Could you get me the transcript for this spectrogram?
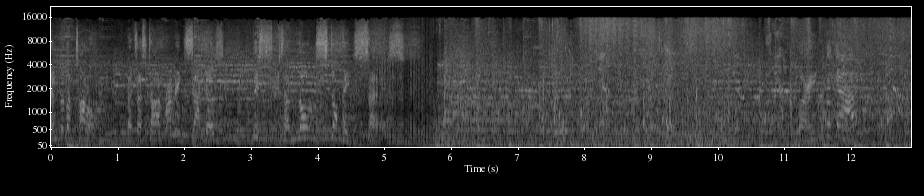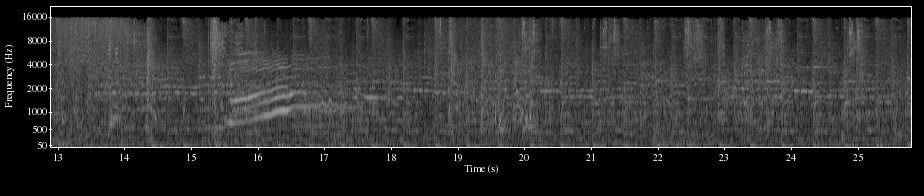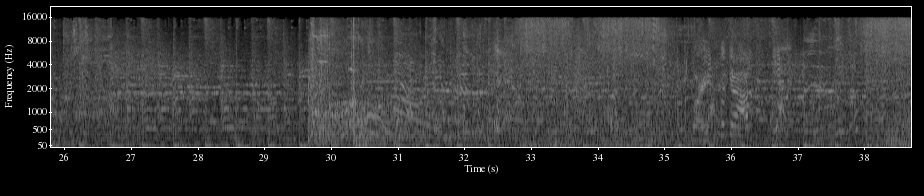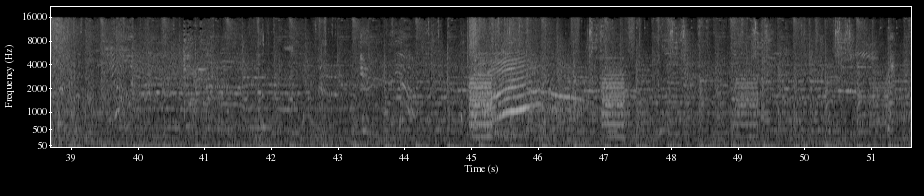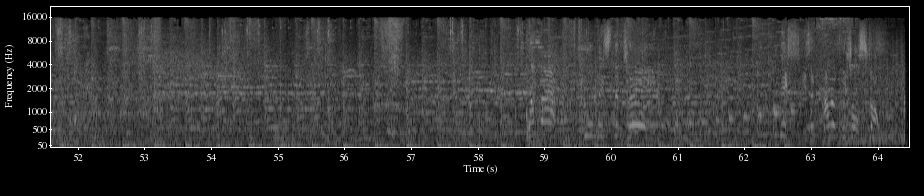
End of the tunnel. Let us start running, sackers. This is a non-stopping service. Find the gap. Miss the train! This is an unofficial stop.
